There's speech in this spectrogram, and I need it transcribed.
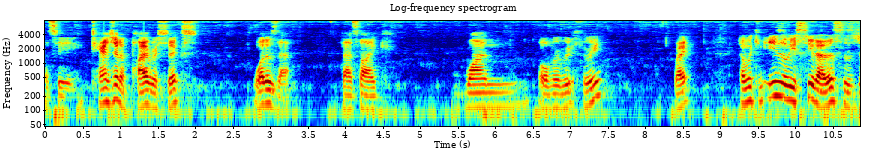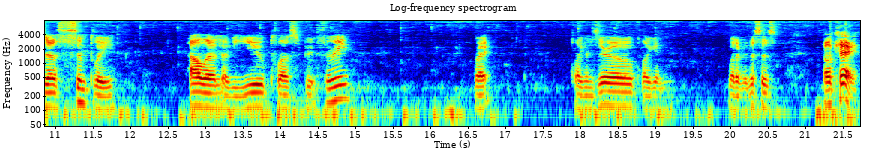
let's see, tangent of pi over 6, what is that? That's like 1 over root 3, right? And we can easily see that this is just simply ln of u plus root 3, right? Plug in 0, plug in whatever this is. Okay,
